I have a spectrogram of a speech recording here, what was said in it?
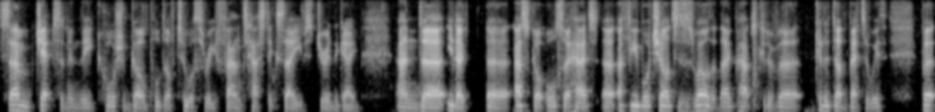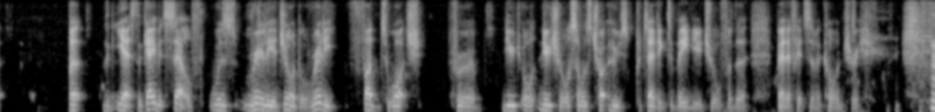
Sam Jepson in the Corsham goal pulled off two or three fantastic saves during the game, and uh, you know uh, Ascot also had a, a, few more chances as well that they perhaps could have uh, could have done better with, but but yes, the game itself was really enjoyable, really fun to watch for a neutral, neutral or someone's try, who's pretending to be neutral for the benefits of a commentary.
